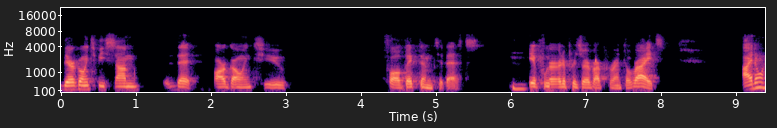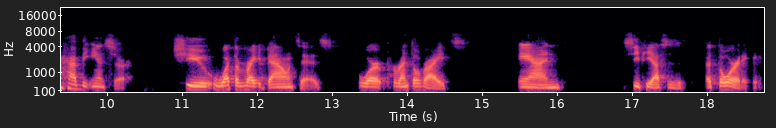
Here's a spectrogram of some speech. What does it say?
There are going to be some that are going to fall victim to this mm-hmm. if we are to preserve our parental rights. I don't have the answer to what the right balance is for parental rights and CPS's authority.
